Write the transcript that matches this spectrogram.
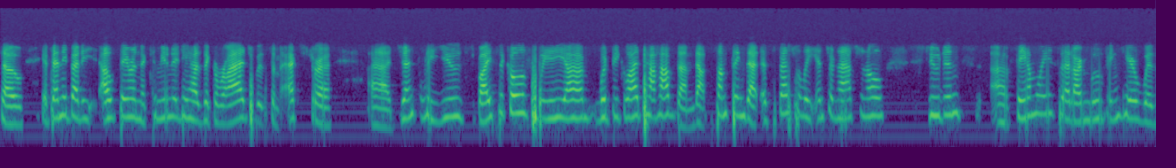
So, if anybody out there in the community has a garage with some extra uh, gently used bicycles, we uh, would be glad to have them. That's something that, especially international students, uh, families that are moving here with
